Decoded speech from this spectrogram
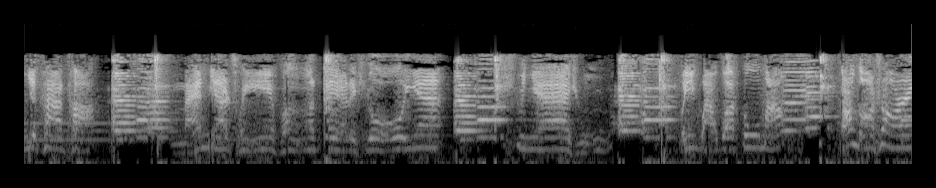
你看他满面春风，带了笑颜。徐年兄，本官我走马刚刚上任，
